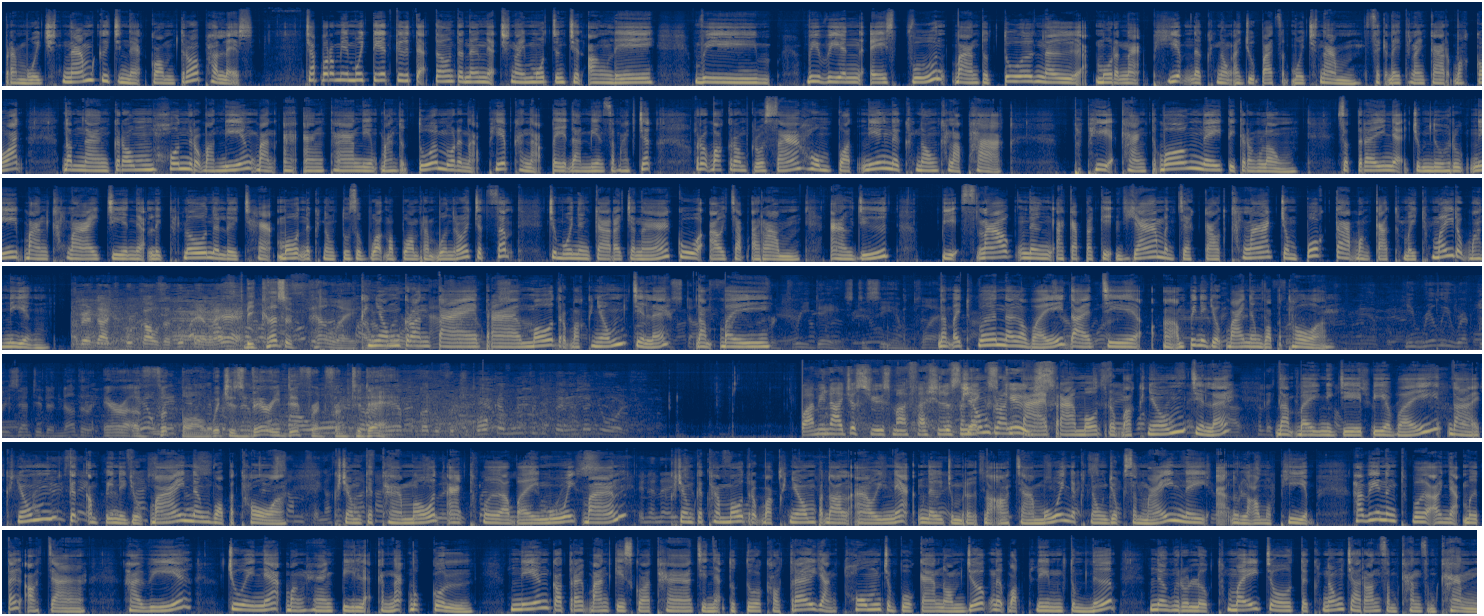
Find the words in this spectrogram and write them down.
66ឆ្នាំគឺជាអ្នកគ្រប់គ្រង Palace ចាប់ព័ត៌មានមួយទៀតគឺតកតងទៅនឹងអ្នកច្នៃម៉ូដជនជាតិអង់គ្លេស Vivian Ashwood បានទទួលនៅមរណភាពនៅក្នុងអាយុ81ឆ្នាំសេចក្តីថ្លែងការណ៍របស់គាត់តំណាងក្រុមហ៊ុនរបស់នាង បានអះអាងថានាងបានទទួលមរណភាពខណៈពេលដែលមានសមាជិករបស់ក្រុមគ្រួសារហុំព័ទ្ធនាងនៅក្នុង Club Park ភាគខាងត្បូងនៃទីក្រុងឡុងស្ត្រីអ្នកជំនួសរូបនេះបានក្លាយជាអ្នកលេចធ្លោនៅលើឆាកម៉ូដនៅក្នុងទសវត្ស1970ជាមួយនឹងការរចនាគួរឲ្យចាប់អារម្មណ៍អាវយឺតពាក្យស្លោកនិងអាកប្បកិរិយាមិនចេះកោតខ្លាចចំពោះការបង្កើតថ្មីថ្មីរបស់នាង Because of Pele ខ្ញុំគ្រាន់តែប្រើម៉ូដរបស់ខ្ញុំជាលេសដើម្បីដើម្បីធ្វើនៅអ្វីដែលជាអំពីនយោបាយនិងវប្បធម៌ He really represented another era of football which is very different from today. I mean I just use my fashion as an ខ្ញុំគ្រាន់តែ excuse. ប្រើម៉ូដរបស់ខ្ញុំជាលេសដើម្បីនិយាយពីអ្វីដែលខ្ញុំគិតអំពីនយោបាយនិងវប្បធម៌ខ្ញុំគិតថាម៉ូដអាចធ្វើអ្វីមួយបានខ្ញុំគិតថាម៉ូដរបស់ខ្ញុំផ្ដល់ឲ្យអ្នកនៅជំរឿដ៏អស្ចារ្យមួយនៅក្នុងយុគសម័យនៃអនុលោមភាពហើយវានឹងធ្វើឲ្យអ្នកមើលទៅអស្ចារ្យហើយវា ជួយអ្នកបង្ហាញពីលក្ខណៈបុគ្គលនាងក៏ត្រូវបានគេស្គាល់ថាជាអ្នកទទួលខុសត្រូវយ៉ាងធំចំពោះការនាំយកនៅបទភ្លេងទំនើបនិងរលកថ្មីចូលទៅក្នុងចរន្តសំខាន់សំខាន់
